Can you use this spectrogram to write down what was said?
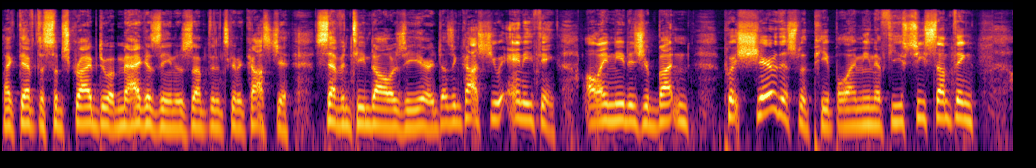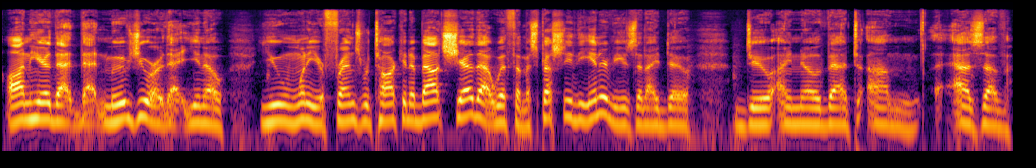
like they have to subscribe to a magazine or something. It's going to cost you $17 a year. It doesn't cost you anything. All I need is your button. Put share this with people. I mean, if you see something on here that that moves you or that you know you and one of your friends were talking about, share that with them, especially the interviews that I do. Do I know that um, as of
